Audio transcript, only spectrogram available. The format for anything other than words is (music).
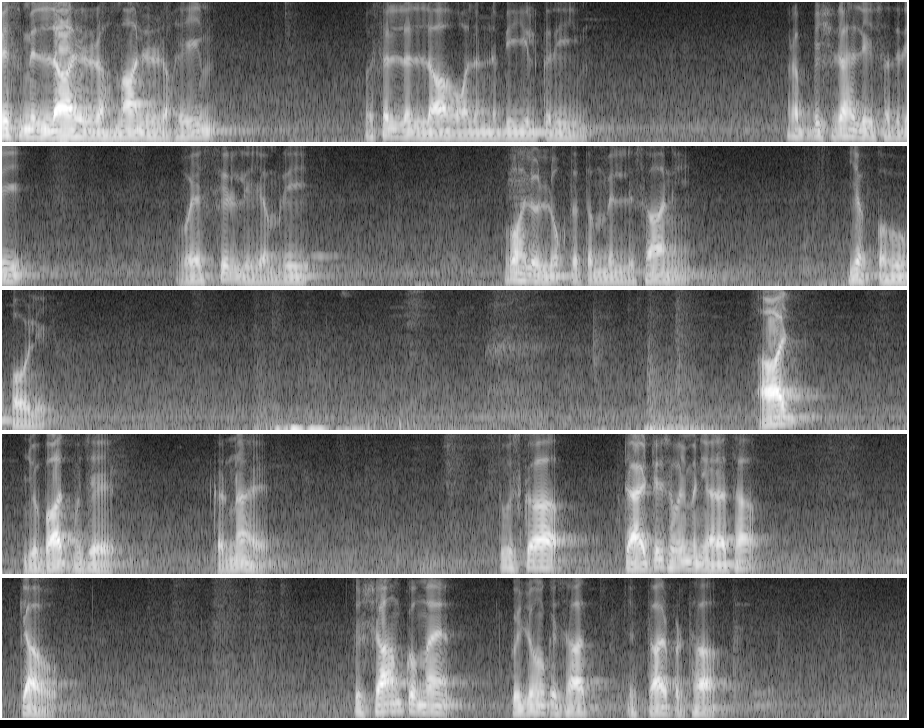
بسم اللہ الرحمن الرحیم وصلی اللہ علی النبی الکریم ربش رحلی صدری ویسر لی عمری وحل القت من لسانی یفقہ قولی آج جو بات مجھے کرنا ہے تو اس کا ٹائٹل سمجھ میں نہیں آ رہا تھا۔ کیا ہو؟ تو شام کو میں کچھ لوگوں کے ساتھ افطار پر تھا۔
